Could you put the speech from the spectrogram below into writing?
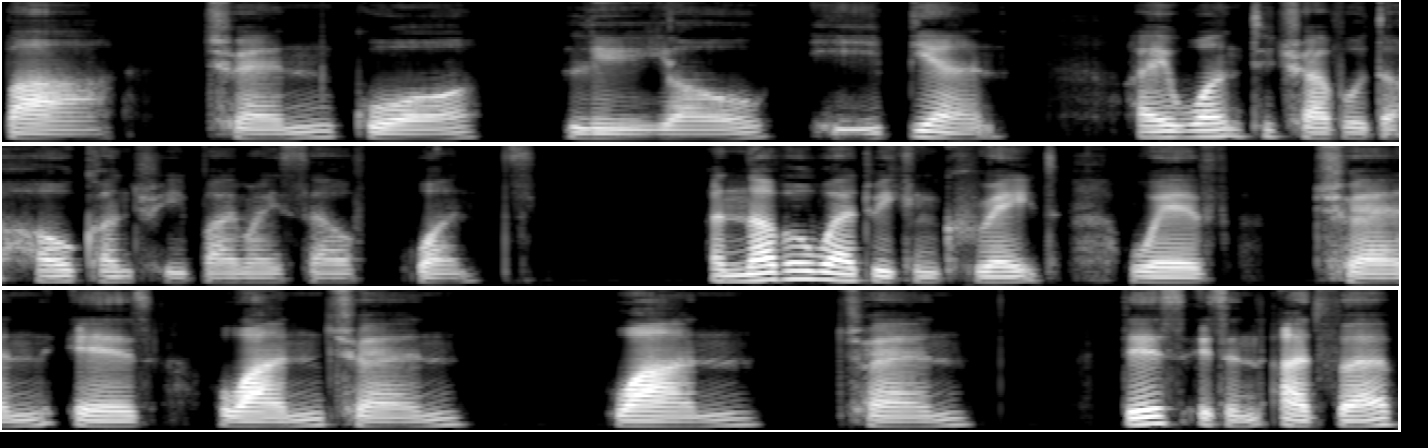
把全国旅游一遍。I want to travel the whole country by myself once. Another word we can create with 全 is 完全，完 Trend. This is an adverb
